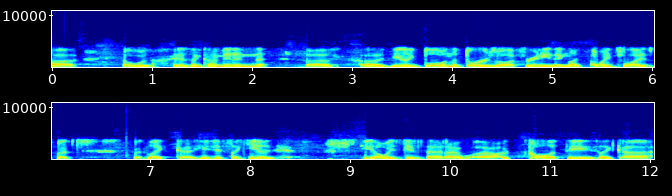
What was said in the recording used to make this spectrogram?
uh, oh, he hasn't come in and uh, uh, you know like blowing the doors off or anything like points wise, but but like uh, he's just like he he always gives that I, I would call it the like uh,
